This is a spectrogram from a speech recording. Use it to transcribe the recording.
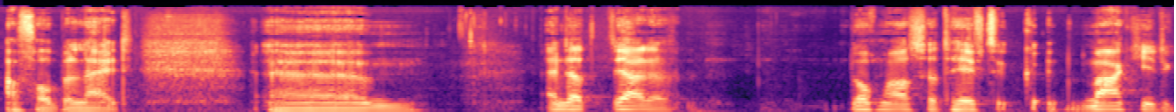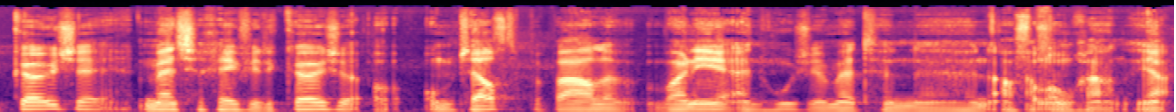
afvalbeleid. Um, en dat, ja, dat, nogmaals, dat heeft, maak je de keuze. Mensen geven je de keuze om zelf te bepalen wanneer en hoe ze met hun, uh, hun afval, omgaan. Ja.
